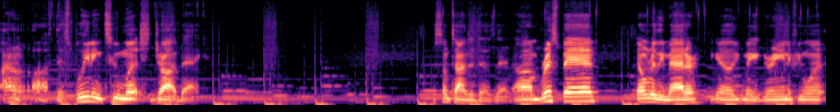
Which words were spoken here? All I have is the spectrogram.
I don't know if this bleeding too much, draw it back. Sometimes it does that. Um, wristband don't really matter. You can you can make it green if you want.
